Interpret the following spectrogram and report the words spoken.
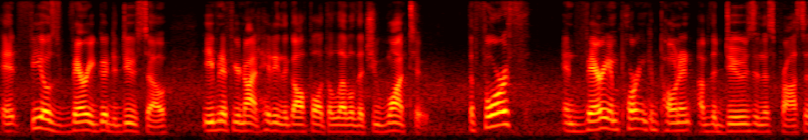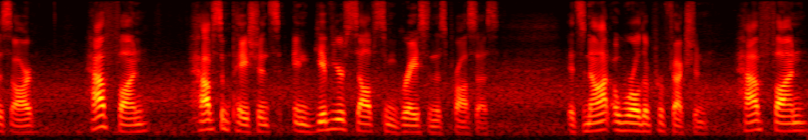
It feels very good to do so, even if you're not hitting the golf ball at the level that you want to. The fourth and very important component of the do's in this process are have fun, have some patience, and give yourself some grace in this process. It's not a world of perfection. Have fun,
